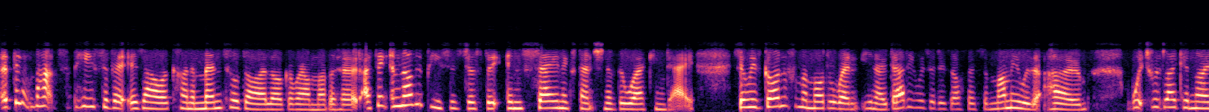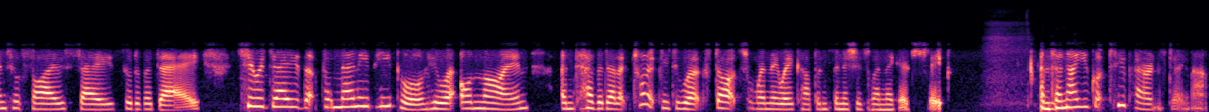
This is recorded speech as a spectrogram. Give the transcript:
I think that's a piece of it is our kind of mental dialogue around motherhood. I think another piece is just the insane extension of the working day. So we've gone from a model when, you know, daddy was at his office and mummy was at home, which was like a nine to five, say, sort of a day, to a day that for many people who are online and tethered electronically to work starts from when they wake up and finishes when they go to sleep. And so now you've got two parents doing that.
